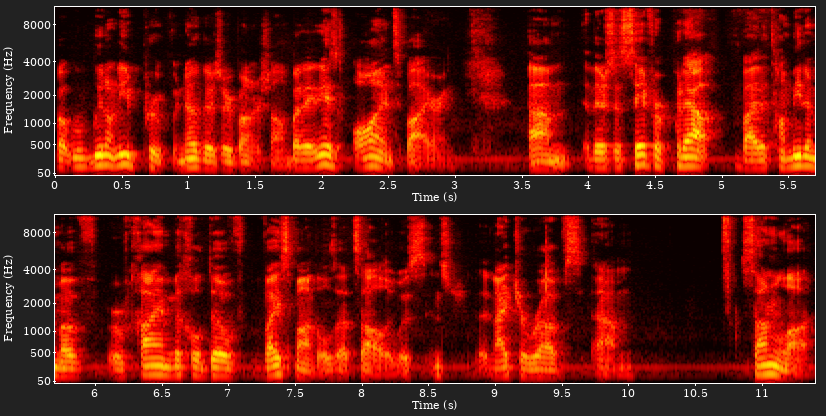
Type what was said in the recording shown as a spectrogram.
but we don't need proof. We know there's a Shel Olam, but it is awe inspiring. Um, there's a sefer put out by the Talmidim of Rav Chaim Michal Dov Weissmandel. That's all. It was Niter Rav's um, son-in-law,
